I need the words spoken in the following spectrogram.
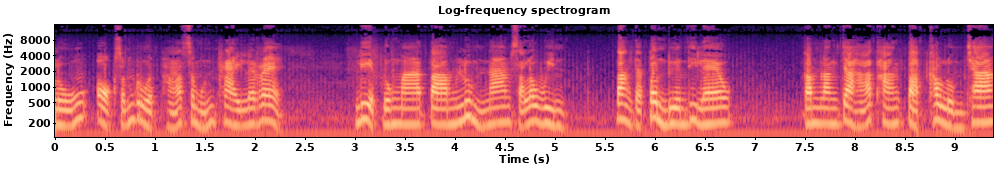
หลงออกสำรวจหาสมุนไพรและแร่เรียบลงมาตามลุ่มน้ำสารวิน ตั้งแต่ต้นเดือนที่แล้วกำลังจะหาทางตัดเข้าหล่มช้าง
